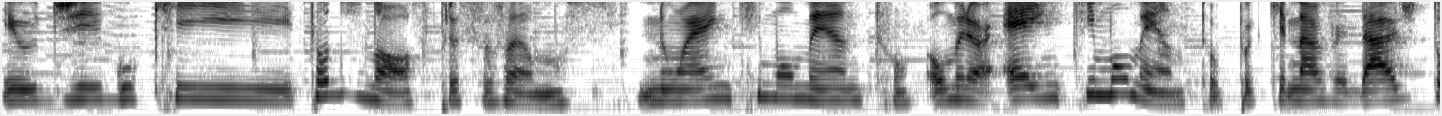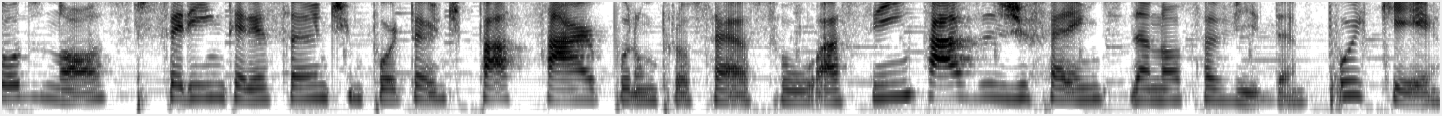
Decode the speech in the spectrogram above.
Eu digo que todos nós precisamos. Não é em que momento, ou melhor, é em que momento, porque na verdade todos nós seria interessante, importante passar por um processo assim, fases diferentes da nossa vida. Por quê?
